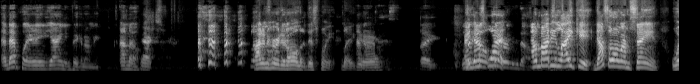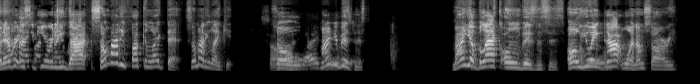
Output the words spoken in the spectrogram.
At that point, it ain't, y'all ain't even picking on me. I know. Facts. I didn't heard it all at this point. Like, Yeah. Like, And guess no, what? somebody like it. That's all I'm saying. Whatever Somebody insecurity you got, somebody fucking like that. Somebody like it. so like mind your business. Mind your black owned businesses. Oh, you ain't got one. I'm sorry.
